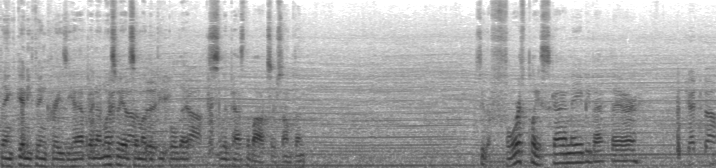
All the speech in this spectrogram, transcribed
Think anything crazy happened, unless we had some other people that slid past the box or something. See the fourth place guy maybe back there? Catch start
